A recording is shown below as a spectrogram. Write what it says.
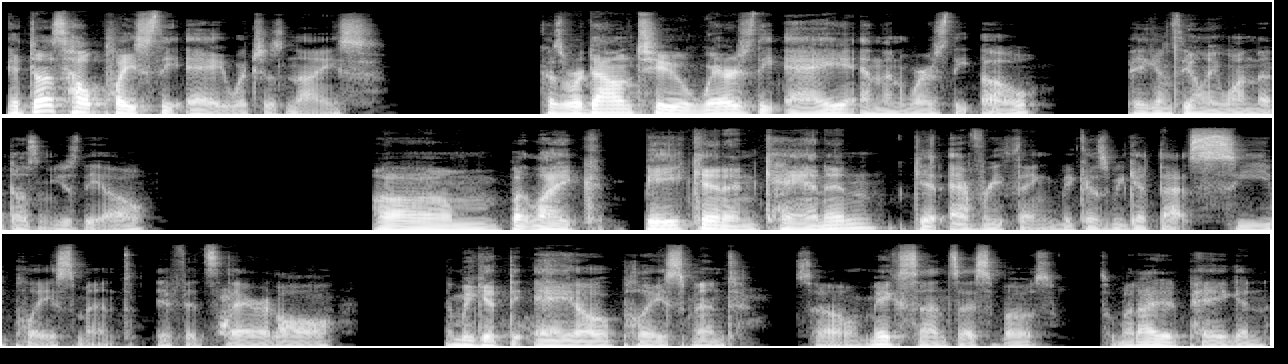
It does help place the A, which is nice. Because we're down to where's the A and then where's the O. Bacon's the only one that doesn't use the O. Um, but like bacon and cannon get everything because we get that C placement if it's there at all. And we get the AO placement. So makes sense, I suppose. So but I did pagan.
